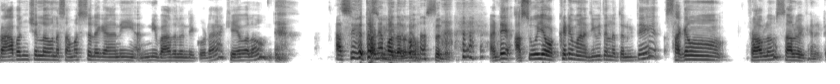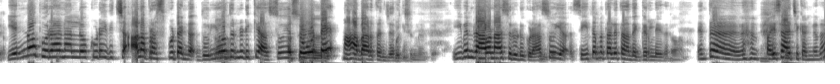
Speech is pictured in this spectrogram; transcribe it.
ప్రపంచంలో ఉన్న సమస్యలు కానీ అన్ని బాధలన్నీ కూడా కేవలం అసూయతోనే అసూయ మొదలు వస్తున్నాయి. అంటే అసూయ ఒక్కటే మన జీవితంలో తొలగితే సగం ప్రాబ్లమ్స్ సాల్వ్ అయిపోయినట్టే. ఎన్నో పురాణాల్లో కూడా ఇది చాలా ప్రస్ఫుటంగా దుర్యోధనుడికి అసూయ అసూయతోటే వల్లే మహాభారతం జరిగింది. ఈవెన్ రావణాసురుడు కూడా. అసూయ సీతమ్మ తల్లి తన దగ్గర అవును. ఎంత పైశాచికం కదా?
